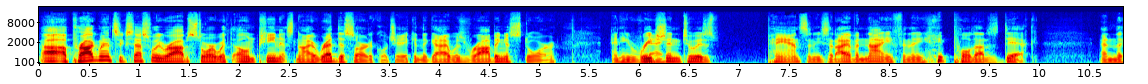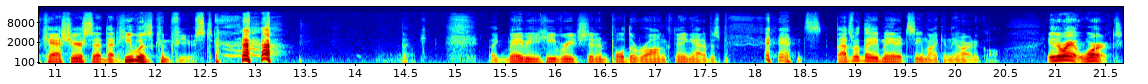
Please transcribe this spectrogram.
Uh, a Prague man successfully robbed store with own penis. Now I read this article, Jake, and the guy was robbing a store, and he reached Okay. into his pants and he said, "I have a knife," and then he pulled out his dick, and the cashier said that he was confused. like, like maybe he reached in and pulled the wrong thing out of his pants. That's what they made it seem like in the article. Either way, it worked.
